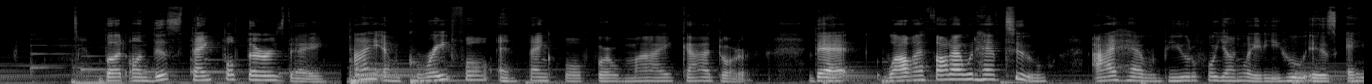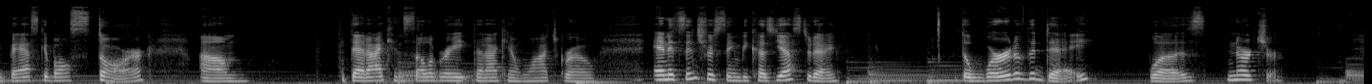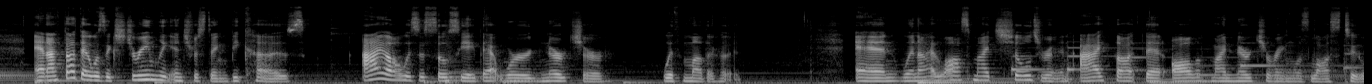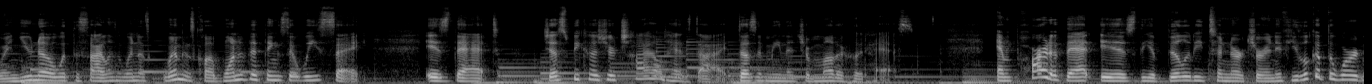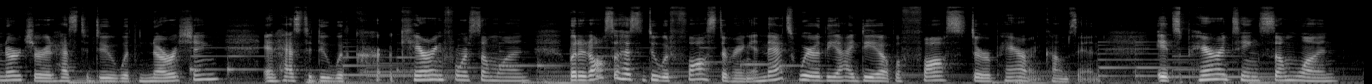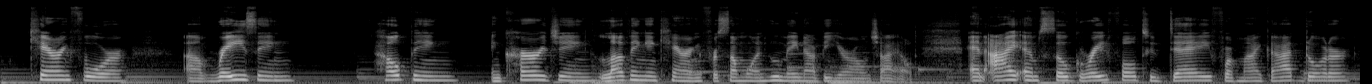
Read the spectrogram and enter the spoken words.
But on this thankful Thursday, I am grateful and thankful for my goddaughter. That while I thought I would have two, I have a beautiful young lady who is a basketball star um, that I can celebrate, that I can watch grow. And it's interesting because yesterday, the word of the day was nurture. And I thought that was extremely interesting because I always associate that word nurture with motherhood. And when I lost my children, I thought that all of my nurturing was lost too. And you know, with the Silent Women's Club, one of the things that we say is that just because your child has died doesn't mean that your motherhood has. And part of that is the ability to nurture. And if you look up the word nurture, it has to do with nourishing, it has to do with caring for someone, but it also has to do with fostering. And that's where the idea of a foster parent comes in. It's parenting someone, caring for, um, raising, helping, encouraging, loving, and caring for someone who may not be your own child. And I am so grateful today for my goddaughter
